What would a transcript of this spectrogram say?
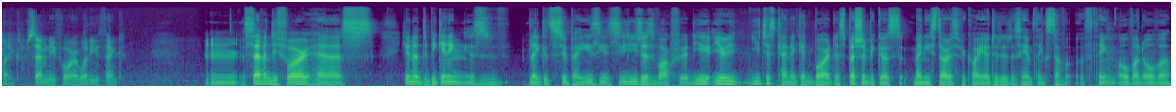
Like 74, what do you think? Mm, 74 has, you know, the beginning is like it's super easy. It's, you just walk through it. You you you just kind of get bored, especially because many stars require you to do the same thing stuff thing over and over.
